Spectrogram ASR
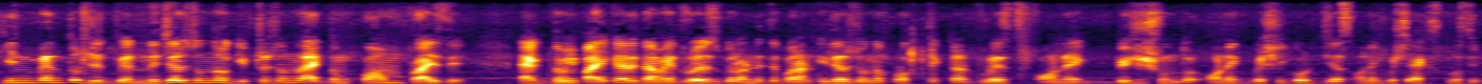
কিনবেন তো জিতবেন, নিজের জন্য গিফটের জন্য একদম কম প্রাইসে একদমই পাইকারি দামে ড্রেসগুলো নিতে পারেন। ঈদের জন্য প্রত্যেকটা ড্রেস অনেক বেশি সুন্দর, অনেক বেশি গর্জিয়াস অনেক বেশি এক্সক্লুসিভ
